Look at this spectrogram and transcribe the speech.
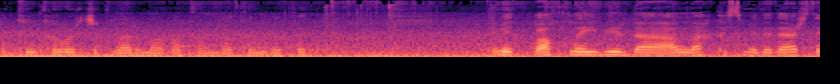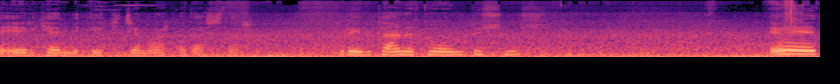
Bakın kıvırcıklarıma bakın bakın bakın. Evet baklayı bir daha Allah kısmet ederse erken ekeceğim arkadaşlar. Buraya bir tane tohum düşmüş. Evet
